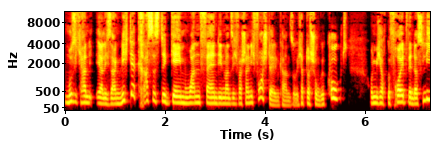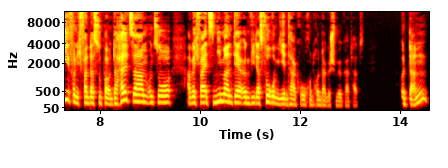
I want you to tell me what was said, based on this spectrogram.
muss ich ehrlich sagen, nicht der krasseste Game One-Fan, den man sich wahrscheinlich vorstellen kann. So, ich habe das schon geguckt und mich auch gefreut, wenn das lief und ich fand das super unterhaltsam und so. Aber ich war jetzt niemand, der irgendwie das Forum jeden Tag hoch und runter geschmökert hat. Und dann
